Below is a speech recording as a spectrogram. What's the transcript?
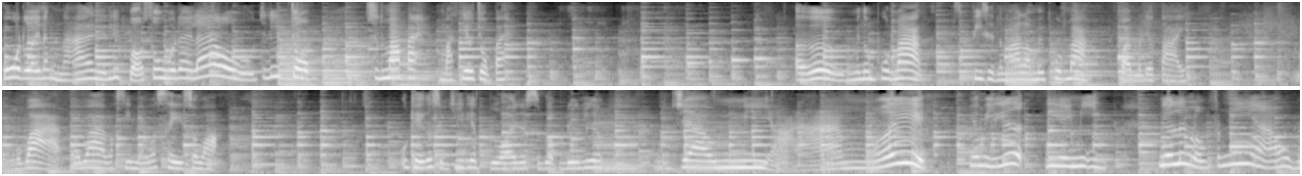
พูดอะไรนักหนาเนี่ยรีบต่อสู้ได้แล้ว จะรีบจบสัตมาไปหมัดเดียวจบไป เออ ไม่ต้องพูดมาก พี่เซนตมาเราไม่พูดมากปล่อยมันเดียวตายมาว่ามาว่าวัคซีนแม้ว่าเซสวะโอเคก็เสร็จที่เรียบร้อยแล้วสำหรับเรื่องเรื่องเจ้าเนี่ยเฮ้ยยังมีเรื่องดียังมีอีกเนื้อเรื่องหรอฟะเนี่ยโอ้โห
